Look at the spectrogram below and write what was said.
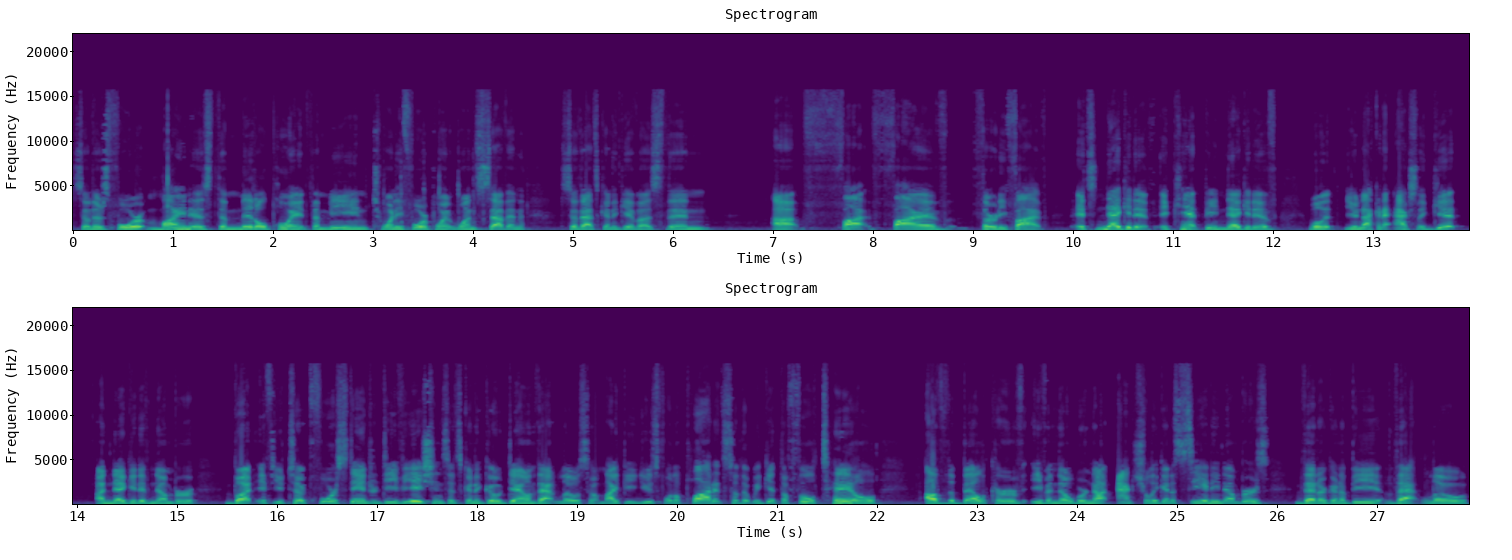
So there's four minus the middle point, the mean 24.17. So that's going to give us then uh, five, 535 it's negative. It can't be negative. Well, it, you're not going to actually get a negative number, but if you took four standard deviations, it's going to go down that low. So it might be useful to plot it so that we get the full tail of the bell curve, even though we're not actually going to see any numbers that are going to be that low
